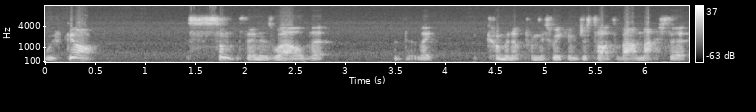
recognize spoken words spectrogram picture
we've got something as well that, that, like coming up from this week. We've just talked about a match that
